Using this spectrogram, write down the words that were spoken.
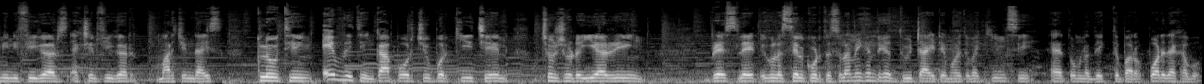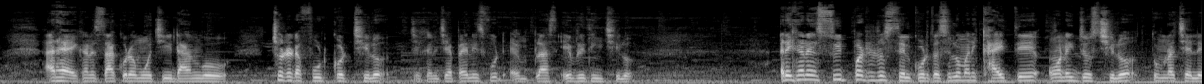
mini figures action figure merchandise clothing everything কাপড়, চুপড় কি চেন ছোট ছোট ইয়াররিং ব্রেসলেট এগুলো সেল করতেছিল আমি এখান থেকে দুইটা আইটেম হয়তো বা কিনছি। হ্যাঁ তোমরা দেখতে পারো। পরে দেখাবো। আর হ্যাঁ এখানে সাকুরা মোচি ডাঙ্গো ছোট একটা ফুড কোর্ট ছিল, যেখানে জাপানিজ ফুড প্লাস এভরিথিং ছিল। আর এখানে সুইট পটেটো সেল করতেছিল মানে খাইতে অনেক জোস ছিল। তোমরা চাইলে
